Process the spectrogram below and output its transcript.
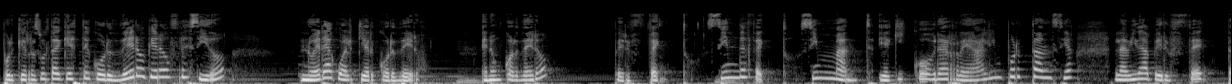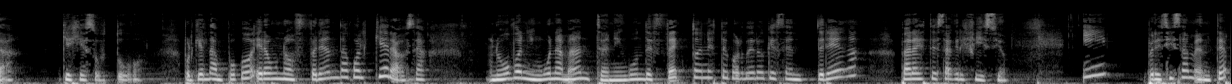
Porque resulta que este cordero que era ofrecido no era cualquier cordero, Mm. era un cordero perfecto, sin defecto, sin mancha. Y aquí cobra real importancia la vida perfecta que Jesús tuvo, porque él tampoco era una ofrenda cualquiera, o sea, no hubo ninguna mancha, ningún defecto en este cordero que se entrega para este sacrificio. Y precisamente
